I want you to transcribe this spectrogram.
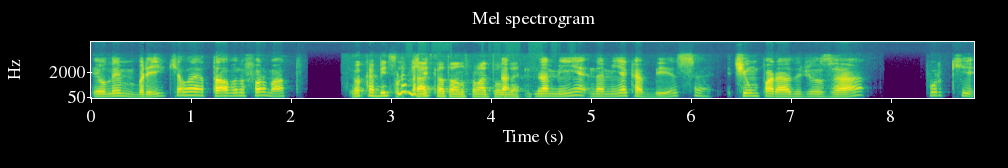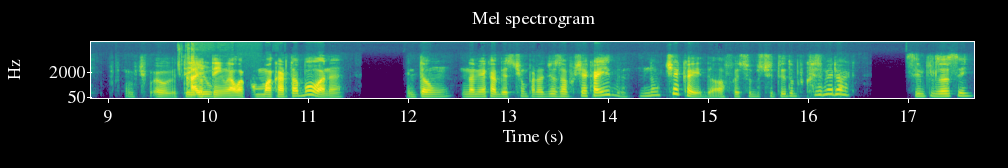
eu lembrei que ela tava no formato. Eu acabei de lembrar que ela tava no formato Na, usar. na minha, na minha cabeça, tinham parado de usar porque tipo, eu, tenho, eu tenho ela como uma carta boa, né? Então, na minha cabeça tinham parado de usar porque tinha caído. Não tinha caído, ela foi substituída por coisa melhor. Simples assim.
